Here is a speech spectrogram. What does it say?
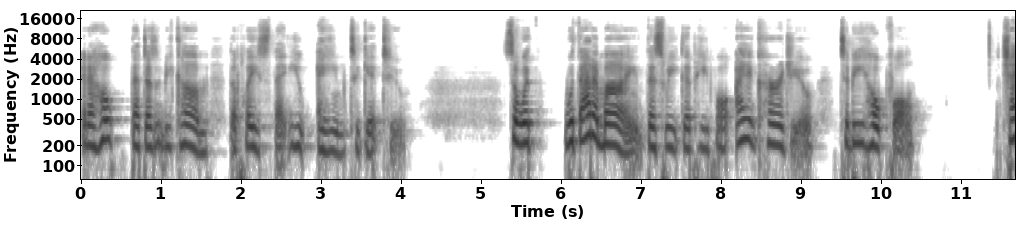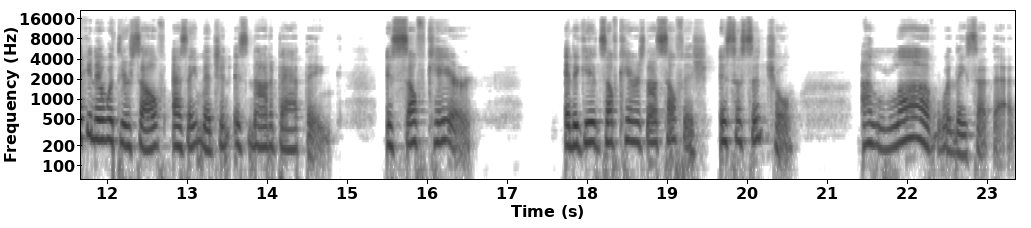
And I hope that doesn't become the place that you aim to get to. So with with that in mind, this week, good people, I encourage you to be hopeful. Checking in with yourself, as they mentioned, is not a bad thing. It's self care. And again, self care is not selfish, it's essential. I love when they said that.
